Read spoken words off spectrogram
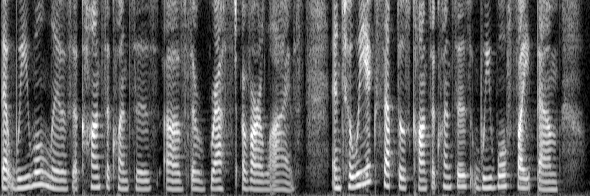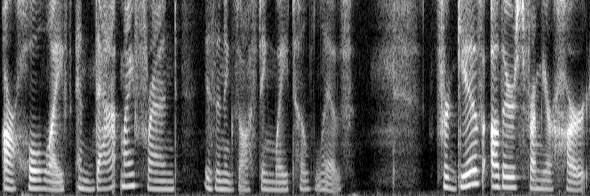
that we will live the consequences of the rest of our lives. Until we accept those consequences, we will fight them our whole life. And that, my friend, is an exhausting way to live. Forgive others from your heart.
